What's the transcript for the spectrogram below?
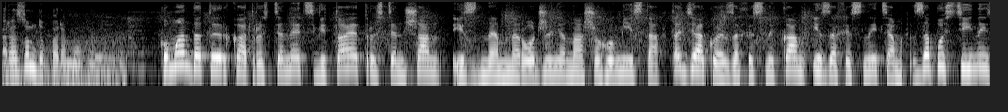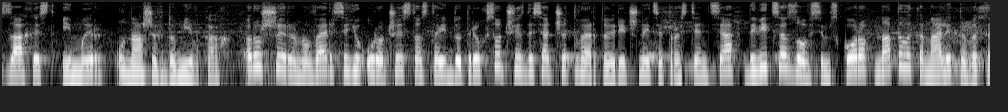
разом до перемоги. Команда ТРК Тростянець вітає тростянчан із днем народження нашого міста та дякує захисникам і захисницям за постійний захист і мир у наших домівках. Розширену версію урочистостей до 364-ї річниці Тростянця дивіться зовсім скоро на телеканалі ТВТ.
